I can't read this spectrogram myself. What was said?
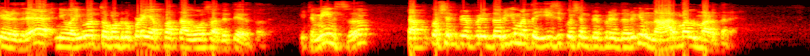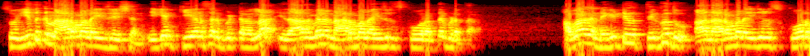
ಕೇಳಿದ್ರೆ ನೀವು ಐವತ್ ತಗೊಂಡ್ರು ಕೂಡ ಎಪ್ಪತ್ತಾಗುವ ಸಾಧ್ಯತೆ ಇರ್ತದೆ. It means tough question paper ಇದ್ದವರಿಗೆ ಮತ್ತೆ ಈಸಿ ಕ್ವಶನ್ ಪೇಪರ್ ಇದ್ದವರಿಗೆ ನಾರ್ಮಲ್ ಮಾಡ್ತಾರೆ. ಸೊ ಇದಕ್ಕೆ ನಾರ್ಮಲೈಸೇಷನ್ ಈಗೇನ್ ಕೀ ಆನ್ಸರ್ ಬಿಟ್ಟರಲ್ಲ ಇದಾದ ಮೇಲೆ ನಾರ್ಮಲೈಸ್ಡ್ ಸ್ಕೋರ್ ಅಂತ ಬಿಡ್ತಾರೆ. ಅವಾಗ ನೆಗೆಟಿವ್ ತೆಗೆದು ಆ normalised score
